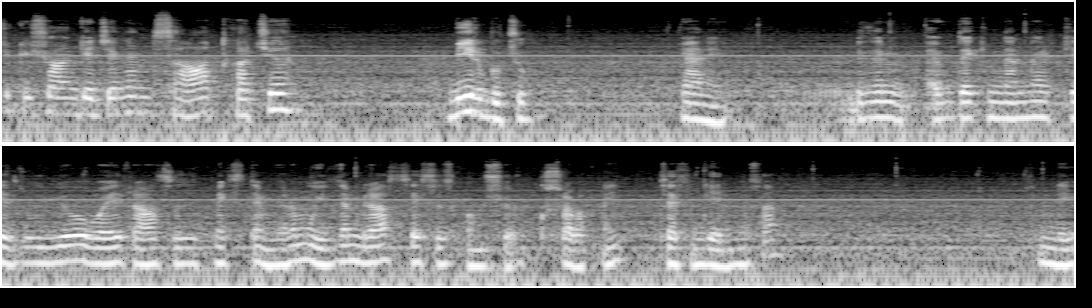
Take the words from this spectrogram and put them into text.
çünkü şu an gecenin saat kaçı? Bir buçuk. Yani bizim evdekinden herkes uyuyor ve rahatsız etmek istemiyorum. O yüzden biraz sessiz konuşuyorum. Kusura bakmayın. Sesim gelmiyorsa. Şimdi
